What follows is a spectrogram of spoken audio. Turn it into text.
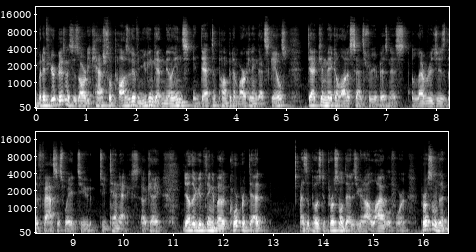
but if your business is already cash flow positive and you can get millions in debt to pump into marketing that scales debt can make a lot of sense for your business. Leverage is the fastest way to to 10x. Okay. The other good thing about corporate debt, as opposed to personal debt, is you're not liable for it. Personal debt,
